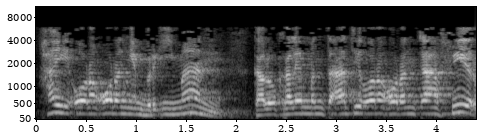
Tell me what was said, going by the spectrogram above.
Hai orang-orang yang beriman, kalau kalian mentaati orang-orang kafir,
